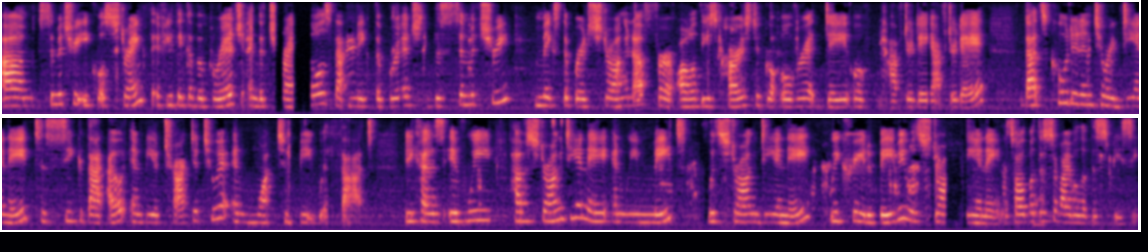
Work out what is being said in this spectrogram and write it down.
Um, symmetry equals strength. If you think of a bridge and the triangles that make the bridge, the symmetry makes the bridge strong enough for all these cars to go over it day after day after day. That's coded into our DNA to seek that out and be attracted to it and want to be with that. Because if we have strong DNA and we mate with strong DNA, we create a baby with strong DNA. It's all about the survival of the species.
